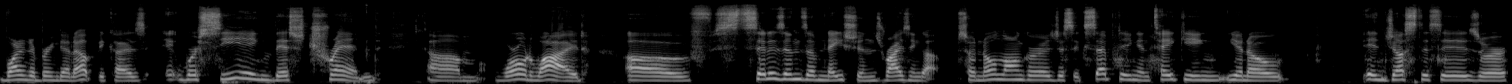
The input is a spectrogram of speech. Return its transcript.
wanted to bring that up because it, we're seeing this trend um worldwide of citizens of nations rising up so no longer just accepting and taking you know injustices or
